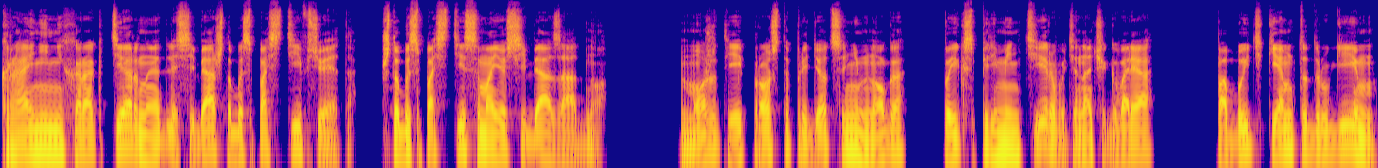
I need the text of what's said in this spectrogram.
крайне нехарактерное для себя, чтобы спасти все это чтобы спасти самое себя заодно. Может, ей просто придется немного поэкспериментировать, иначе говоря, побыть кем-то другим,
